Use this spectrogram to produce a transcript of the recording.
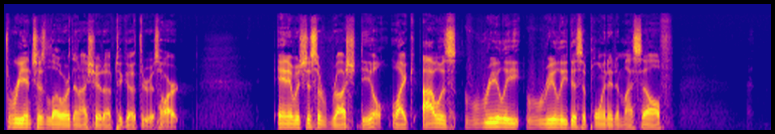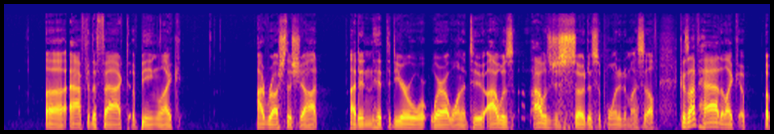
three inches lower than I should have to go through his heart. And it was just a rush deal. Like I was really, really disappointed in myself uh, after the fact of being like, I rushed the shot. I didn't hit the deer where I wanted to. I was I was just so disappointed in myself because I've had like a, a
